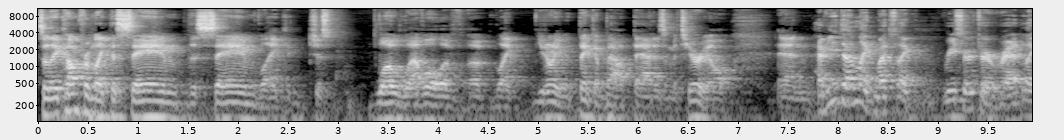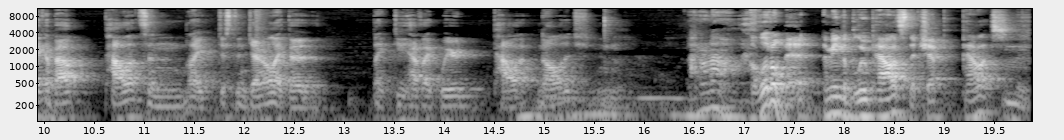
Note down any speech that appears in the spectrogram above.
So they come from like the same, the same like just low level of, of like you don't even think about that as a material, and Have you done like much like research or read like about pallets and like just in general like the like do you have like weird pallet knowledge? I don't know a little bit. I mean, the blue pallets, the CHEP pallets. Mm.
